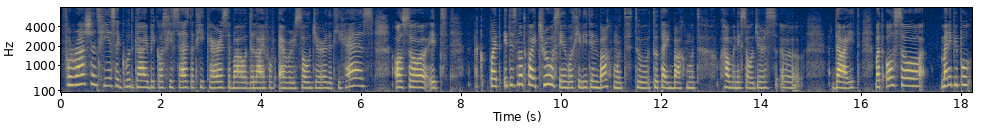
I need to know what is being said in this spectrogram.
For Russians, he is a good guy because he says that he cares about the life of every soldier that he has. Also, it quite it is not quite true seeing what he did in Bakhmut to to take Bakhmut how many soldiers uh, died, but also many people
